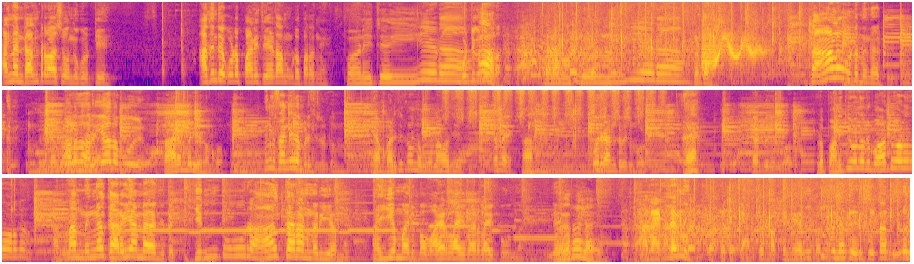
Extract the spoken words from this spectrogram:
അണ്ണൻ രണ്ട് പ്രാവശ്യം ഒന്ന് കുട്ടി അതിന്റെ കൂടെ പണി ചെയ്യടാന്ന് കൂടെ പറഞ്ഞേ. പണി ചെയ്യടാ. കൊട്ടിക്കൊണ്ട് പറ. പണി ചെയ്യടാ. കണ്ടോ? നിങ്ങൾക്ക് പിന്നെ നിങ്ങളത് പാരമ്പര്യം. അറിയാതെ പോയി പാരമ്പര്യ സംഭവം നിങ്ങൾ സംഗീതം പഠിച്ചിട്ടുണ്ടോ? ഞാൻ പഠിച്ചിട്ടുണ്ട് മൂന്നാമത്തെ അല്ലേ? ആ. ഒരു രണ്ടുപേരും പോകും ഏ? രണ്ടുപേരും പാടും ഇവിടെ പണിക്ക് വന്നിട്ട് പാട്ട് പാടുന്നു പറഞ്ഞു? അണ്ണാ നിങ്ങൾക്ക് അറിയാൻ മേലാഞ്ഞിട്ട് എന്തോ ഒരു ആൾക്കാരാണെന്ന് അറിയാമോ പയ്യന്മാർ ഇപ്പൊ വൈറലായി വൈറലായി പോകുന്നത്. വൈറലായോ? അതല്ലെന്ന്. എടുത്തിട്ടാ നിങ്ങൾ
